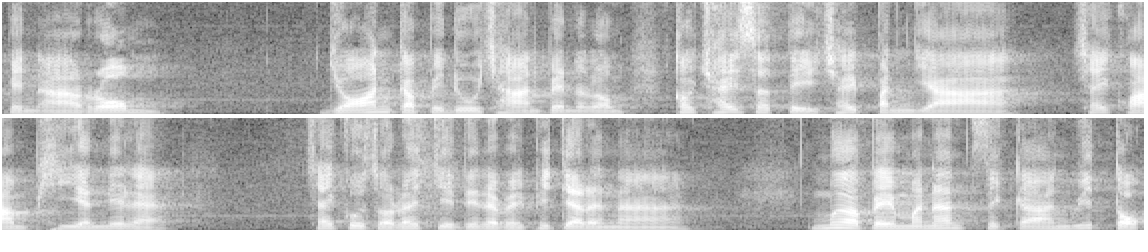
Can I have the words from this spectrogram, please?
เป็นอารมณ์ ย้อนกลับไปดูฌานเป็นอารมณ์ เขาใช้สติใช้ปัญญา ใช้ความเพียรนนี่แหละ ใช้กุศลจิตนี่แหละไปพิจารณา เมื่อเป็นมนัสิการวิตก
